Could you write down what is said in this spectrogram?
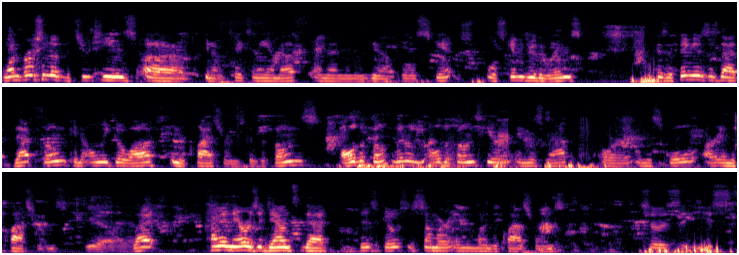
one person of the two teams, uh, you know, takes an EMF, and then you know we'll scan, we'll skim through the rooms. Because the thing is, is that that phone can only go off in the classrooms. Because the phones, all the phone, literally all the phones here in this map or in the school are in the classrooms. Yeah, yeah. That kind of narrows it down to that this ghost is somewhere in one of the classrooms. So is the east?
